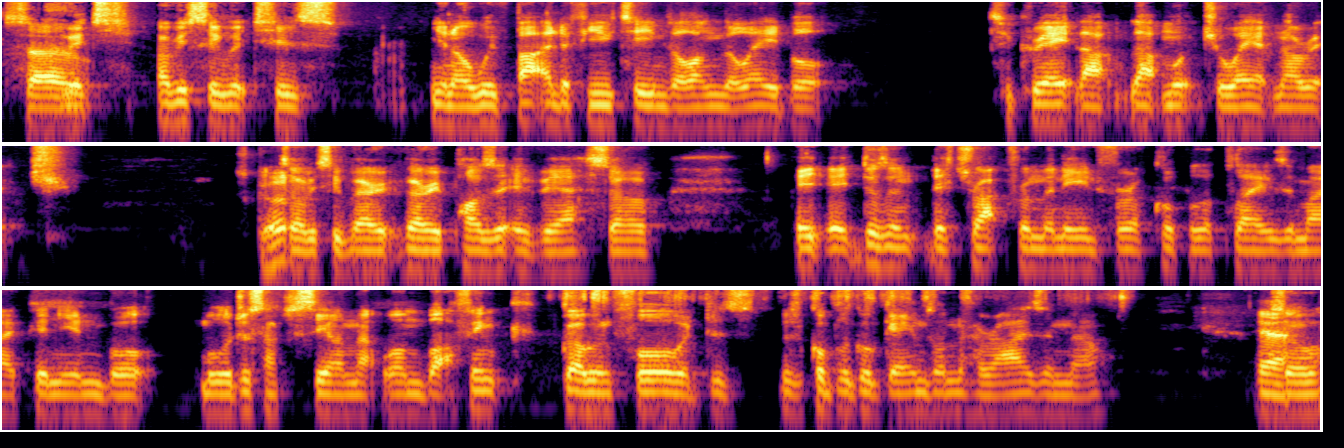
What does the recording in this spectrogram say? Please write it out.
So which obviously, which is you know we've battered a few teams along the way, but to create that that much away at Norwich, it's, good. it's obviously very very positive. Yeah, so it, it doesn't detract from the need for a couple of players, in my opinion. But we'll just have to see on that one. But I think going forward, there's there's a couple of good games on the horizon now. Yeah. So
